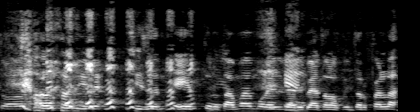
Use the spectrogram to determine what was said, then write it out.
Soal di season 8 terutama mulai dari Battle of Winterfell lah.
